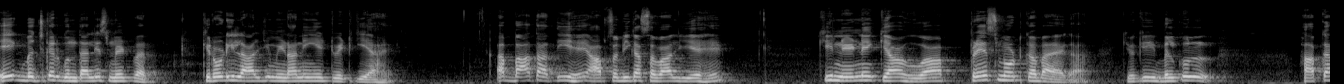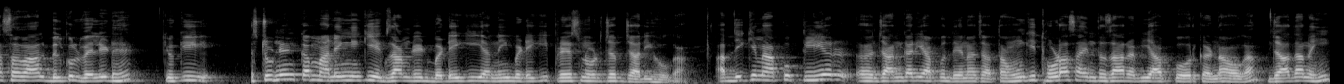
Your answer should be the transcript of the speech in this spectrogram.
एक बजकर उनतालीस मिनट पर किरोड़ी लाल जी मीणा ने ये ट्वीट किया है। अब बात आती है, आप सभी का सवाल ये है कि निर्णय क्या हुआ, प्रेस नोट कब आएगा? क्योंकि बिल्कुल आपका सवाल बिल्कुल वैलिड है, क्योंकि स्टूडेंट कब मानेंगे कि एग्ज़ाम डेट बढ़ेगी या नहीं बढ़ेगी प्रेस नोट जब जारी होगा। अब देखिए, मैं आपको क्लियर जानकारी आपको देना चाहता हूँ कि थोड़ा सा इंतज़ार अभी आपको और करना होगा, ज़्यादा नहीं।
